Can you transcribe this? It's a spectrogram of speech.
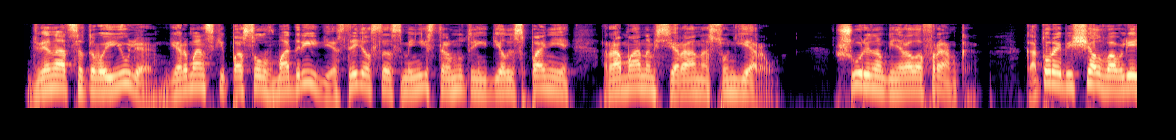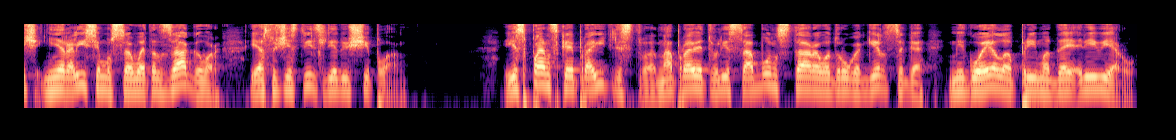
12 июля германский посол в Мадриде встретился с министром внутренних дел Испании Романом Серрано Суньером, шурином генерала Франка, который обещал вовлечь генералиссимуса в этот заговор и осуществить следующий план. Испанское правительство направит в Лиссабон старого друга герцога Мигуэла Прима де Риверу,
